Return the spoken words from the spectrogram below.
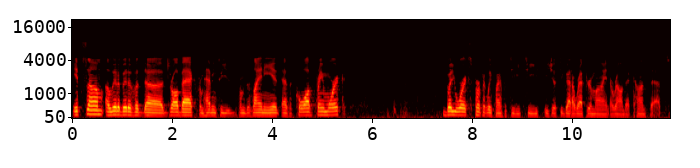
It's um, a little bit of a uh, drawback from having to from designing it as a co-op framework, but it works perfectly fine for TVTs. It's just you gotta wrap your mind around that concept.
